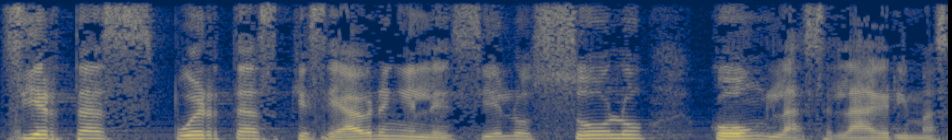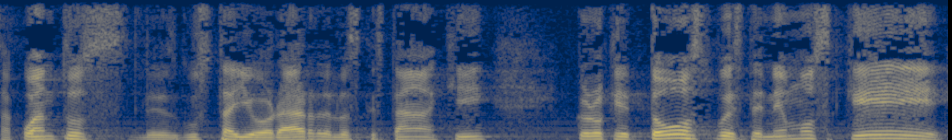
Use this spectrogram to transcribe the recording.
ciertas puertas que se abren en el cielo solo con las lágrimas. ¿A cuántos les gusta llorar de los que están aquí? Creo que todos pues tenemos que,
